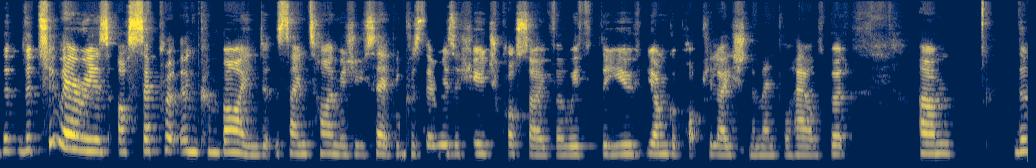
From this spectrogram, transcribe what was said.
The, the two areas are separate and combined at the same time as you said because there is a huge crossover with the youth, younger population and mental health but um, the,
